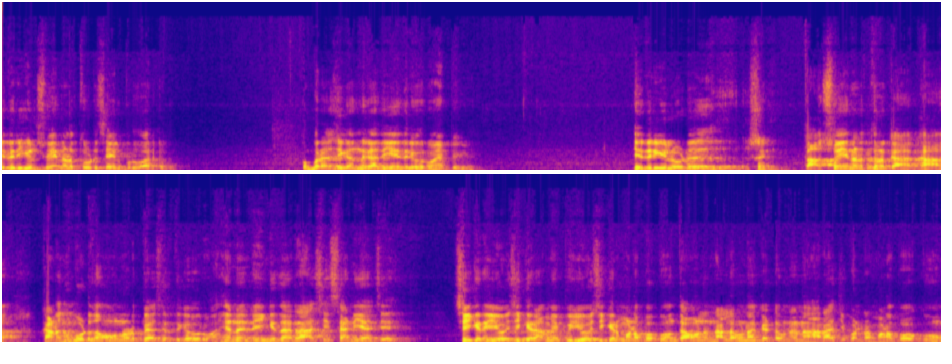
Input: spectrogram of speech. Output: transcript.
எதிரிகள் சுயநலத்தோடு செயல்படுவார்கள். கும்பராசிக்காரனுக்கு அதிகம் எதிரி வருவான் எப்பயுமே. எதிரிகளோடு தான் சுயநலத்தின க க கணக்கு போட்டு தான் உன்னோட பேசுகிறதுக்கே வருவான். ஏன்னா நீங்கள் தான் ராசி சனியாச்சே. சீக்கிரம் யோசிக்கிற அமைப்பு யோசிக்கிற மனப்போக்கம் தவணை நல்லவனா கெட்டவனான்னு ஆராய்ச்சி பண்ணுற மனப்போக்கம்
